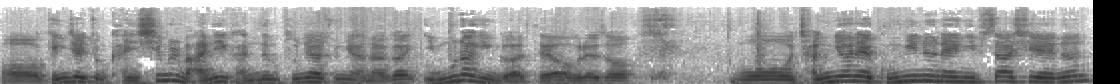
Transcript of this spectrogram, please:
어 굉장히 좀 관심을 많이 갖는 분야 중에 하나가 인문학인 것 같아요. 그래서 뭐 작년에 국민은행 입사 시에는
